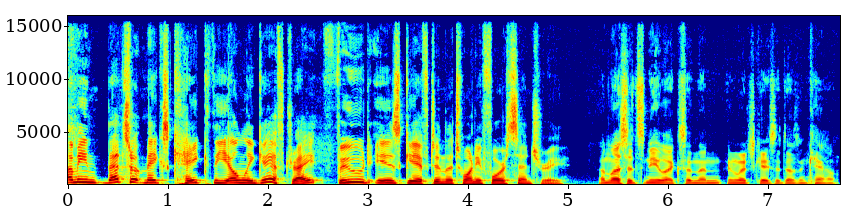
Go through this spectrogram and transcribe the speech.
I mean, that's what makes cake the only gift, right? Food is gift in the 24th century. Unless it's Neelix, and then in which case it doesn't count.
